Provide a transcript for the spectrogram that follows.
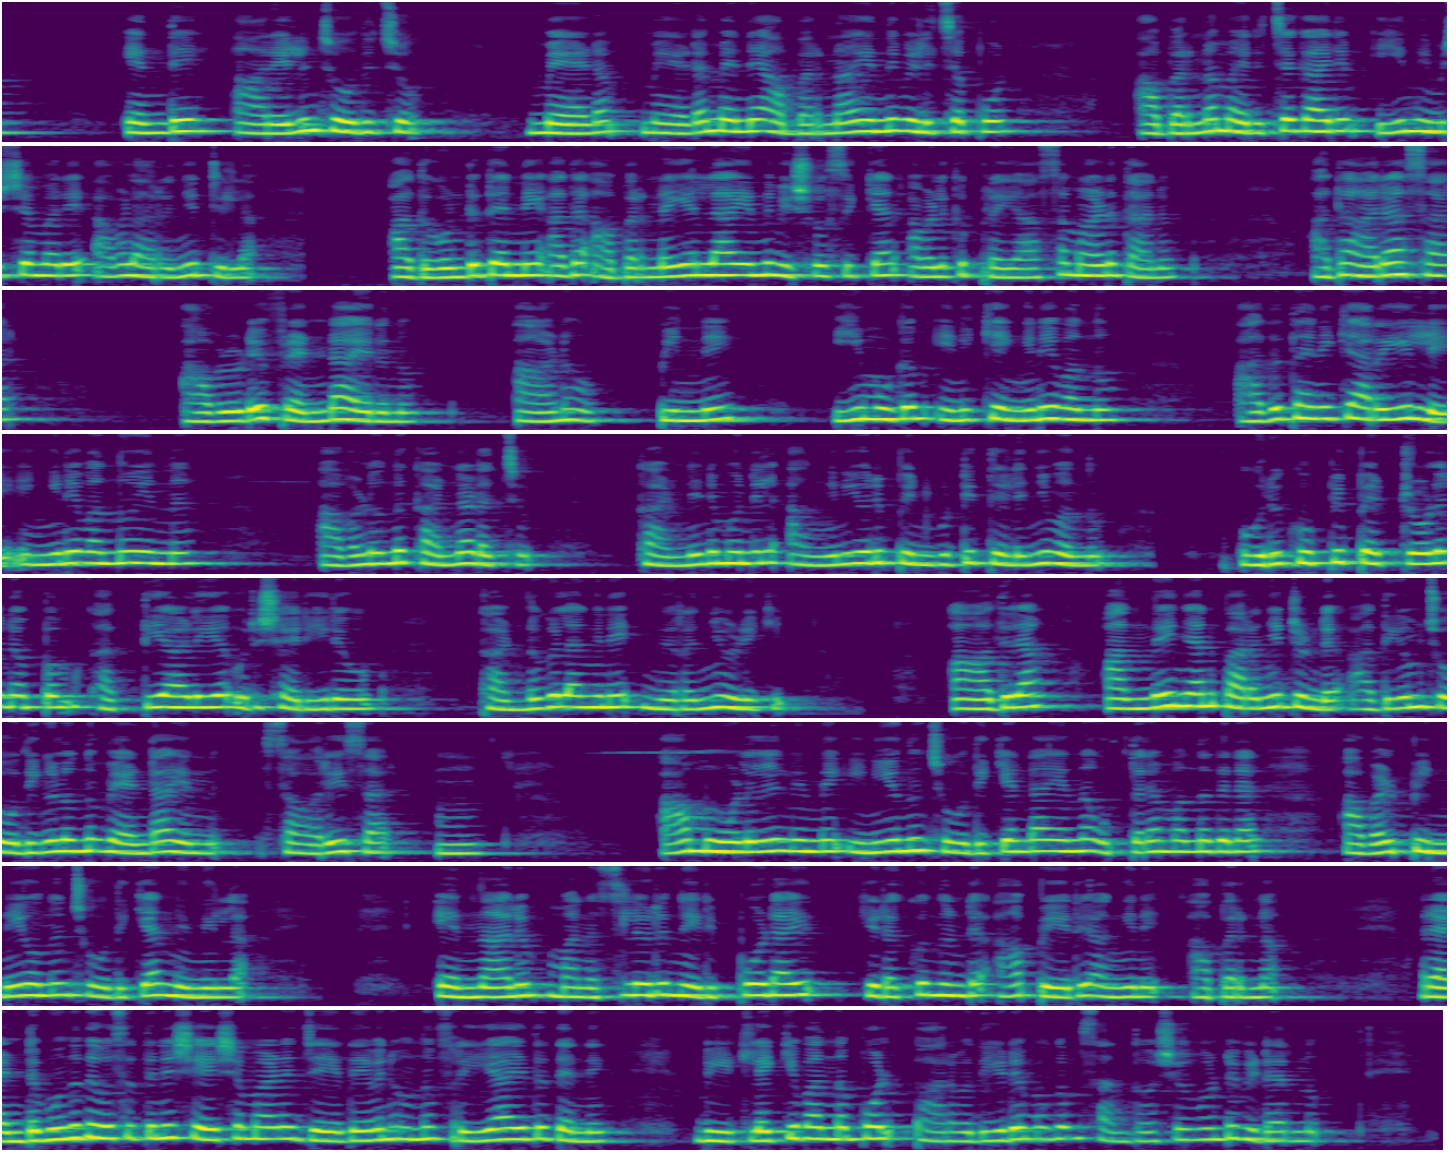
എന്തേ ആരേലും ചോദിച്ചോ? മേഡം മേഡം എന്നെ അപർണ എന്ന് വിളിച്ചപ്പോൾ അപർണ മരിച്ച കാര്യം ഈ നിമിഷം വരെ അവൾ അറിഞ്ഞിട്ടില്ല. അതുകൊണ്ട് തന്നെ അത് അപർണയല്ല എന്ന് വിശ്വസിക്കാൻ അവൾക്ക് പ്രയാസമാണ് താനും. അതാരാ സാർ? അവളുടെ ഫ്രണ്ടായിരുന്നു ആണോ? പിന്നെ ഈ മുഖം എനിക്ക് എങ്ങനെ വന്നു? അത് തനിക്ക് അറിയില്ലേ എങ്ങനെ വന്നു എന്ന്? അവളൊന്ന് കണ്ണടച്ചു. കണ്ണിന് മുന്നിൽ അങ്ങനെയൊരു പെൺകുട്ടി തെളിഞ്ഞു വന്നു. ഒരു കുപ്പി പെട്രോളിനൊപ്പം കത്തിയാളിയ ഒരു ശരീരവും കണ്ണുകൾ അങ്ങനെ നിറഞ്ഞൊഴുകി. ആതിര അന്നേ ഞാൻ പറഞ്ഞിട്ടുണ്ട് അധികം ചോദ്യങ്ങളൊന്നും വേണ്ട എന്ന്. Sorry sir. ആ മോളിൽ നിന്ന് ഇനിയൊന്നും ചോദിക്കേണ്ട എന്ന ഉത്തരം വന്നതിനാൽ അവൾ പിന്നെയൊന്നും ചോദിക്കാൻ നിന്നില്ല. എന്നാലും മനസ്സിലൊരു നെരിപ്പോടായി കിടക്കുന്നുണ്ട് ആ പേര് അങ്ങനെ അപർണ. രണ്ട് മൂന്ന് ദിവസത്തിന് ശേഷമാണ് ജയദേവൻ ഒന്ന് ഫ്രീ ആയത് തന്നെ. വീട്ടിലേക്ക് വന്നപ്പോൾ പാർവതിയുടെ മുഖം സന്തോഷം കൊണ്ട് വിടർന്നു.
